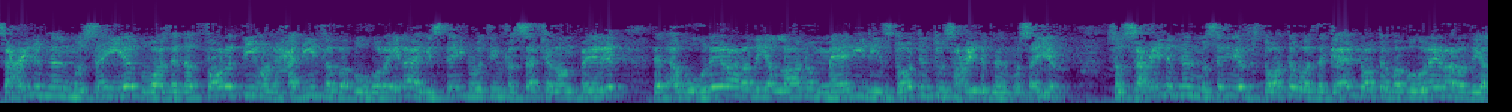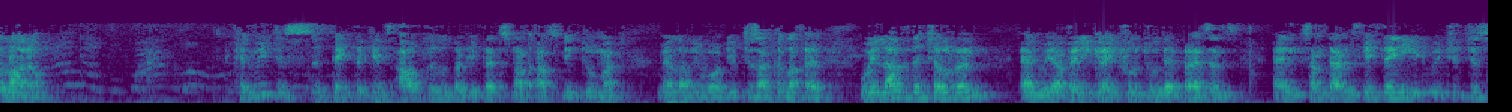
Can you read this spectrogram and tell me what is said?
Sa'id ibn al-Musayyab was an authority on hadith of Abu Huraira. He stayed with him for such a long period that Abu Huraira radiallahu anhu married his daughter to Sa'id ibn al-Musayyab. So Sa'id ibn al-Musayyab's daughter was the granddaughter of Abu Huraira radiallahu anhu. Can we just take the kids out a little bit if that's not asking too much? May Allah reward you. Jazakallah khair. We love the children and we are very grateful to their presence. And sometimes if they need, we should just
